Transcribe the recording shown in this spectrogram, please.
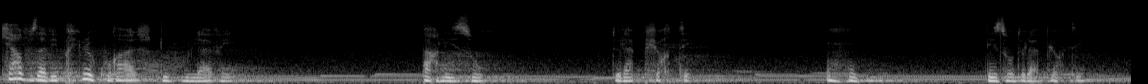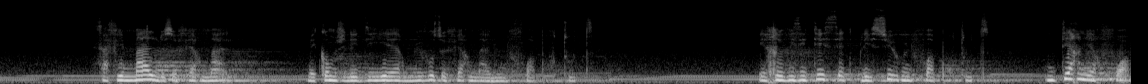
car vous avez pris le courage de vous laver par les eaux de la pureté. Les eaux de la pureté. Ça fait mal de se faire mal, mais comme je l'ai dit hier, mieux vaut se faire mal une fois pour toutes. Et revisiter cette blessure une fois pour toutes, une dernière fois,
